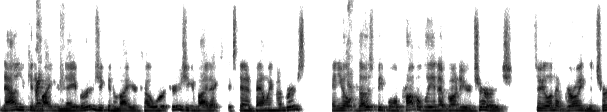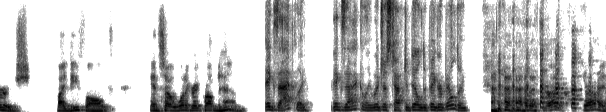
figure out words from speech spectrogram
Now you can Right. invite your neighbors, you can invite your coworkers, you can invite ex- extended family members, and you'll Yeah. those people will probably end up going to your church so you'll end up growing the church by default and so what a great problem to have Exactly. Exactly. We'll just have to build a bigger building. that's right that's right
